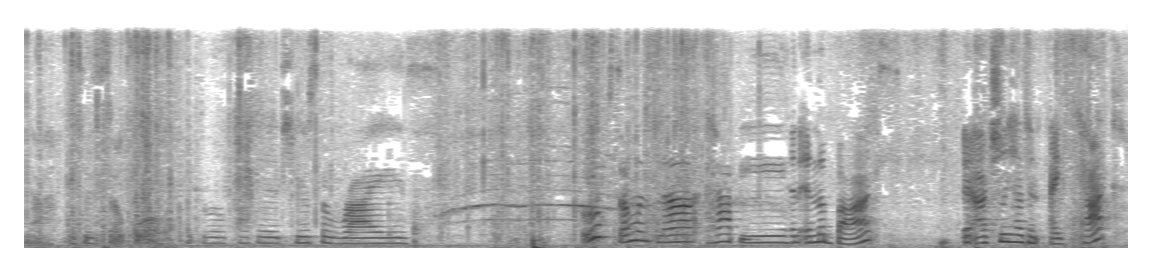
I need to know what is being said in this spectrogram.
Yeah, this is so cool. Like the little package. Here's the rice. Oops, someone's not happy. And in the box, it actually has an ice pack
